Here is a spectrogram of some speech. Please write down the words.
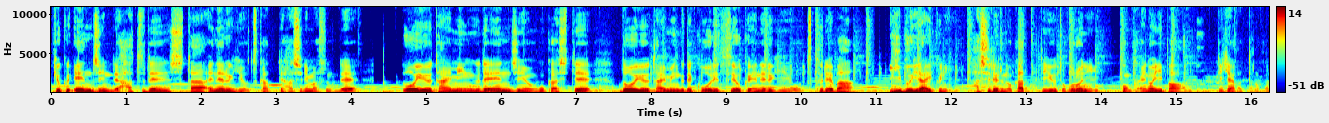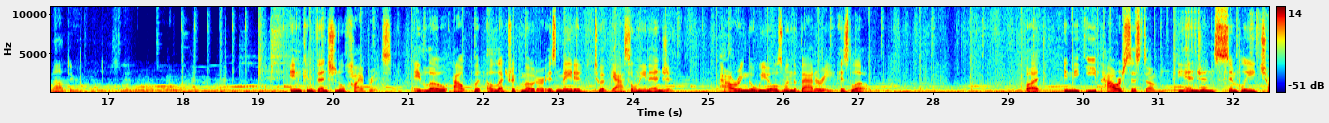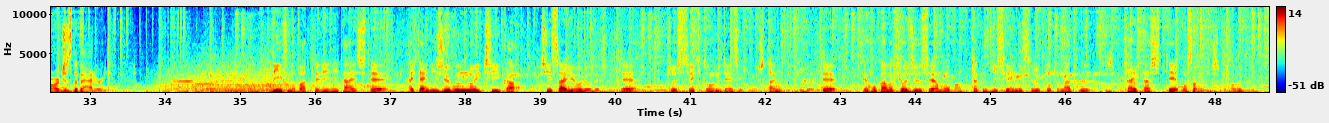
結局エンジンで発電したエネルギーを使って走りますんでどういうタイミングでエンジンを動かしてどういうタイミングで効率よくエネルギーを作れば EV ライクに走れるのかっていうところに今回の e パワー出来上がったのかなというふうに思ってますね。In conventional hybrids, a low output electric motor is mated to a gasoline engine, powering the wheels when the battery is low. But in the e power system, the engine simply charges the battery. リーフのバッテリーに対して大体20分の1以下小さい容量ですので助手席と運転席の下に入れてで他の居住性はもう全く犠牲にすることなく一体化して収めてしまう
